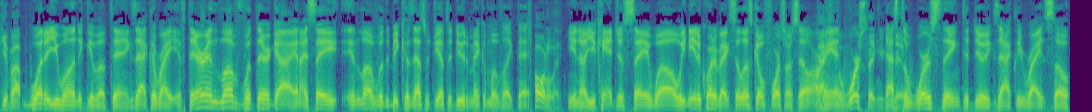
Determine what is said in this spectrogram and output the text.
give up? what are you willing to give up then? Exactly right. If they're in love with their guy, and I say in love with it because that's what you have to do to make a move like that. Totally. You know, you can't just say, "Well, we need a quarterback, so let's go force ourselves." Our That's hand. the worst thing you can That's do. the worst thing to do. Exactly right. So,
